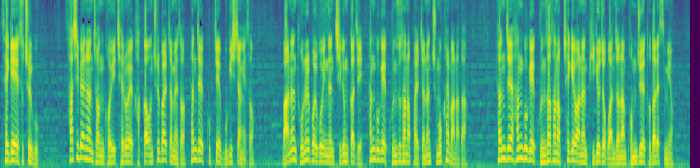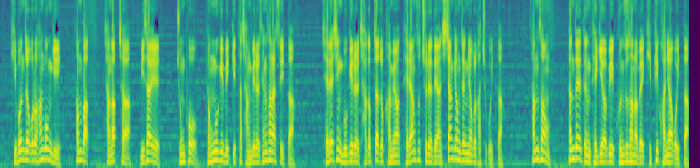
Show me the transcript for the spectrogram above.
세계의 수출국 40여 년 전 거의 제로에 가까운 출발점에서 현재 국제 무기 시장에서 많은 돈을 벌고 있는 지금까지 한국의 군수산업 발전은 주목할 만하다. 현재 한국의 군사산업 체계와는 비교적 완전한 범주에 도달했으며 기본적으로 항공기, 선박, 장갑차, 미사일, 중포, 경무기 및 기타 장비를 생산할 수 있다. 재래식 무기를 자급자족하며 대량 수출에 대한 시장 경쟁력을 갖추고 있다. 삼성, 현대 등 대기업이 군수산업에 깊이 관여하고 있다.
